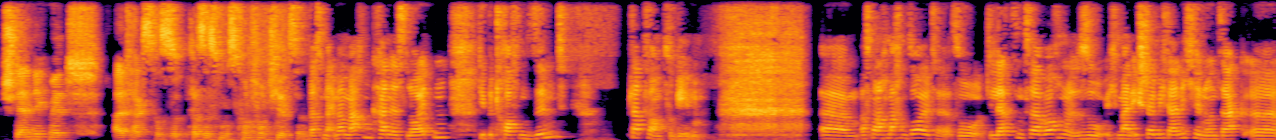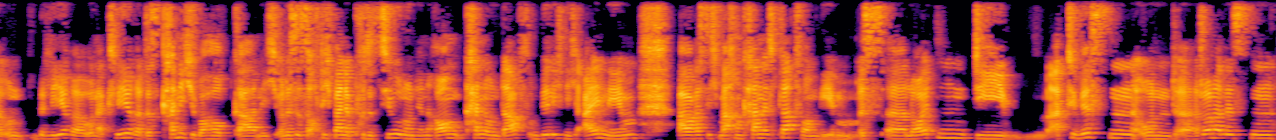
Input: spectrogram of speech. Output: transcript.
ständig mit Alltagsrassismus konfrontiert sind. Was man immer machen kann, ist Leuten, die betroffen sind, Plattform zu geben ähm, was man auch machen sollte. So die letzten zwei Wochen, so ich meine, ich stelle mich da nicht hin und sag äh, und belehre und erkläre, das kann ich überhaupt gar nicht und es ist auch nicht meine Position und den Raum kann und darf und will ich nicht einnehmen. Aber was ich machen kann, ist Plattform geben, ist äh, Leuten, die Aktivisten und äh, Journalisten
